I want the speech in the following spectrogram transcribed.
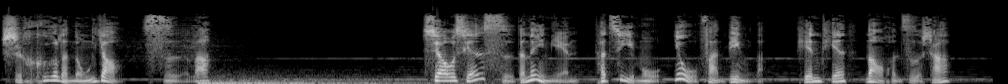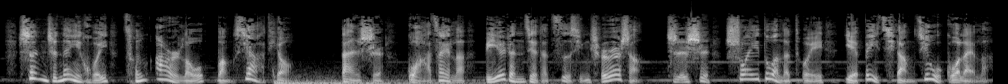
是喝了农药死了。小贤死的那年，他继母又犯病了，天天闹混自杀，甚至那回从二楼往下跳，但是挂在了别人家的自行车上，只是摔断了腿，也被抢救过来了。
